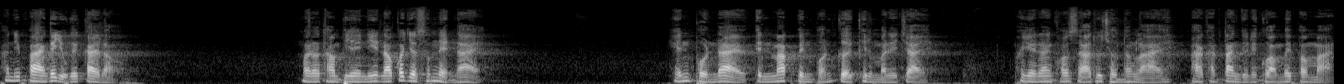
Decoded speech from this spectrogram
พระนิพพานก็อยู่ใกล้ๆเรา มื่อเราทำเพียรนี้เราก็จะสำเร็จได้ เห็นผลได้เป็นมรรคเป็นผลเกิดขึ้นมาในใจ เพราะฉะนั้นขอสาธุชนทั้งหลาย พากันตั้งอยู่ในความไม่ประมาท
